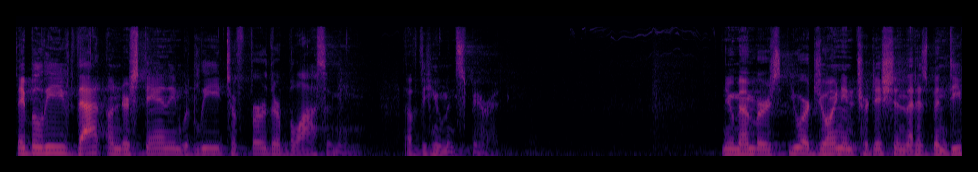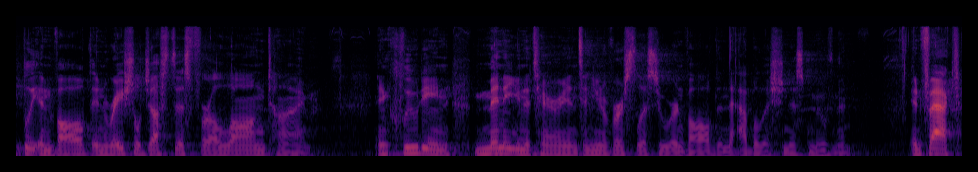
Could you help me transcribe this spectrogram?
They believed that understanding would lead to further blossoming of the human spirit. New members, you are joining a tradition that has been deeply involved in racial justice for a long time. including many Unitarians and Universalists who were involved in the abolitionist movement. In fact,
